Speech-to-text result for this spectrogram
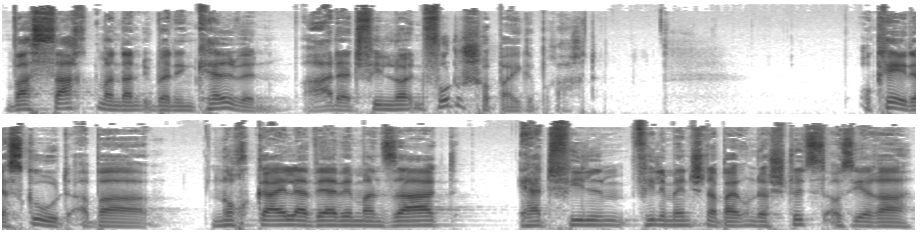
was sagt man dann über den Kelvin? Ah, der hat vielen Leuten Photoshop beigebracht. Okay, das ist gut, aber noch geiler wäre, wenn man sagt, er hat viel, viele Menschen dabei unterstützt, aus ihrer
